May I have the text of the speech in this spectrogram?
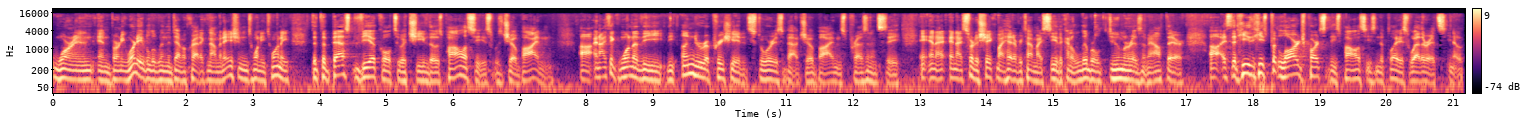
Warren and Bernie weren't able to win the Democratic nomination in 2020 that the best vehicle to achieve those policies was Joe Biden. Uh, and I think one of the, the underappreciated stories about Joe Biden's presidency, and, and, I, and I sort of shake my head every time I see the kind of liberal doomerism out there, uh, is that he, he's put large parts of these policies into place, whether it's, you know,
